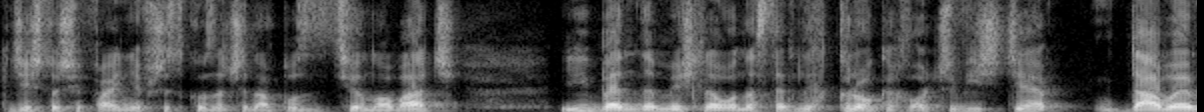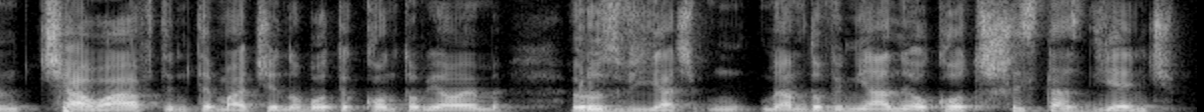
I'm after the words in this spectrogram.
Gdzieś to się fajnie wszystko zaczyna pozycjonować i będę myślał o następnych krokach. Oczywiście dałem ciała w tym temacie, no bo to konto miałem rozwijać. Mam do wymiany około 300 zdjęć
